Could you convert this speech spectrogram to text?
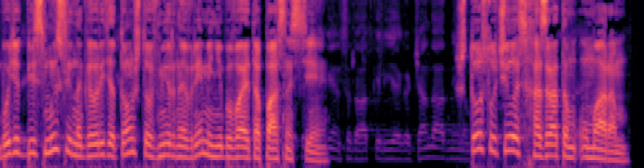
Будет бессмысленно говорить о том, что в мирное время не бывает опасности. Что случилось с Хазратом Умаром?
